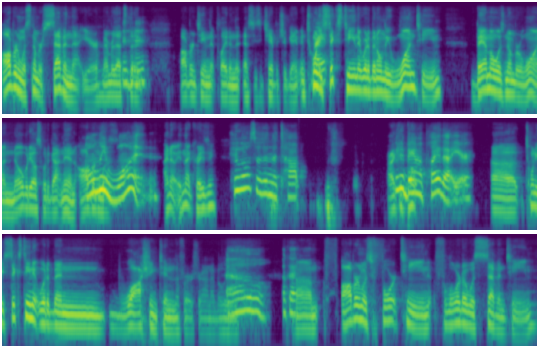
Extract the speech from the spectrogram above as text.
Auburn was number seven that year. Remember, that's mm-hmm. the Auburn team that played in the SEC championship game. In 2016, right. there would have been only one team. Bama was number one. Nobody else would have gotten in. Auburn only was, one. I know. Isn't that crazy? Who else was in the top? I Who did Bama play that year? Uh, 2016, it would have been Washington in the first round, I believe. Oh, okay. Um, Auburn was 14. Florida was 17.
